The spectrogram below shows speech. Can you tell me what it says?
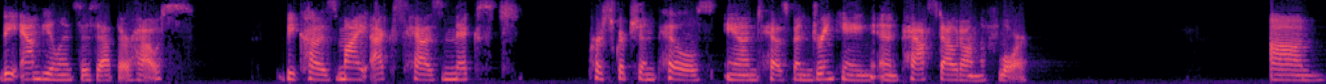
the ambulance is at their house because my ex has mixed prescription pills and has been drinking and passed out on the floor. Um,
